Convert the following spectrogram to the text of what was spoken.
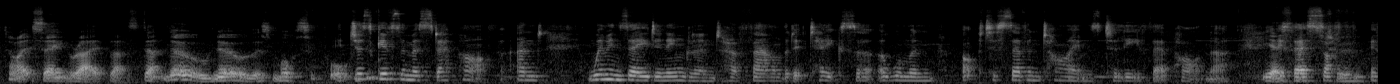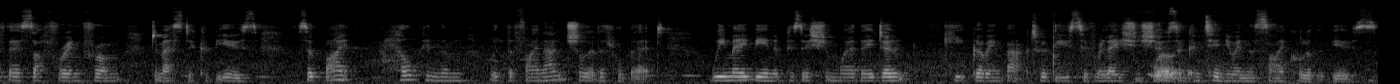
It's not like saying, right, that's done. No, no, there's more support. It just gives them a step up. And Women's Aid in England have found that it takes a, a woman up to seven times to leave their partner yes, if they're suff- if they're suffering from domestic abuse. So by helping them with the financial a little bit, we may be in a position where they don't keep going back to abusive relationships Well, and continuing the cycle of abuse.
